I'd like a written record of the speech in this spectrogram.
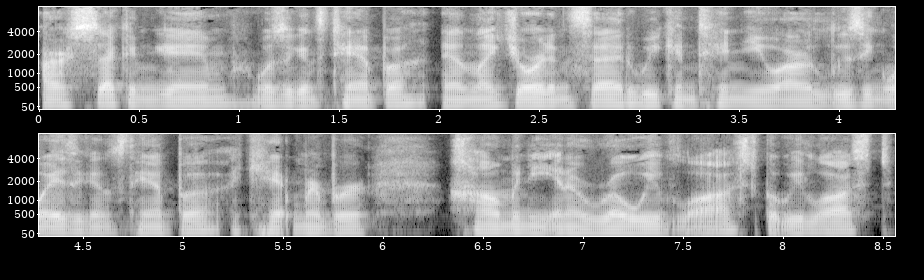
our second game was against Tampa, and like Jordan said, we continue our losing ways against Tampa. I can't remember how many in a row we've lost, but we lost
